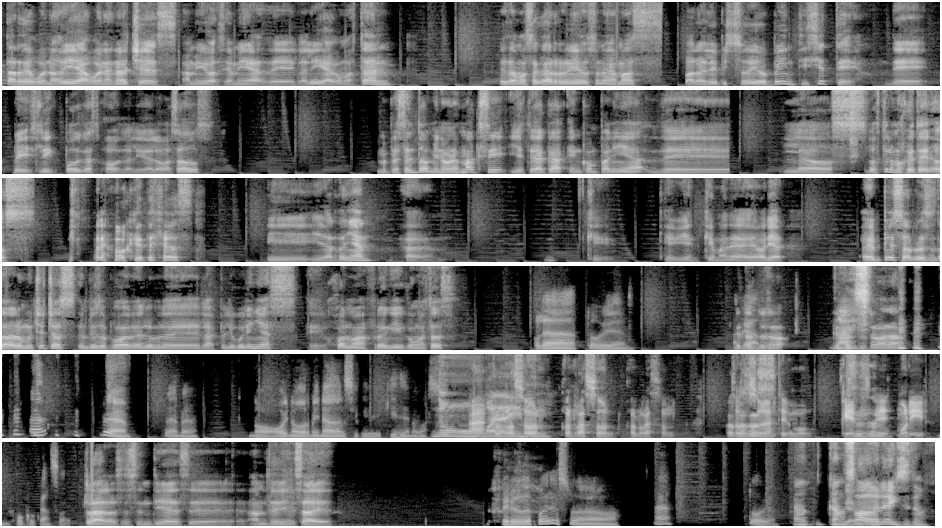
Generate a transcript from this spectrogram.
Buenas, tardes, buenos días, buenas noches, amigos y amigas de la liga, ¿cómo están? Estamos acá reunidos una vez más para el episodio 27 de Base League Podcast o la Liga de los Basados. Me presento, mi nombre es Maxi y estoy acá en compañía de los, los tres mosqueteros. Los tres mosqueteros y, y D'Artagnan. Ah, qué, qué bien, qué manera de variar. Empiezo a presentar a los muchachos. Empiezo por el hombre de las peliculiñas. Eh, Juanma, Frankie, ¿cómo estás? Hola, todo bien. ¿Qué Acá tal tu, ando. sema- qué tal tu Nice. semana? Bien, bien, bien. No, hoy no dormí nada, así que XD nomás. No, Ah, con razón, con razón, con razón. Con razón, Sonaste como que morir. Un poco cansado. claro, se sentía ese I'm dead inside. Pero después de eso, eh, todo bien. Can- Cansado del éxito.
